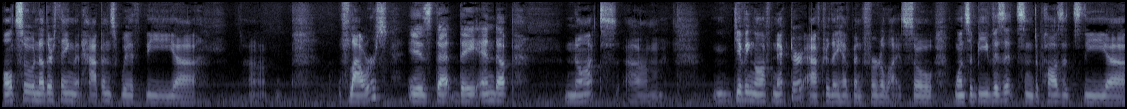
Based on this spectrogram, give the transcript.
also, another thing that happens with the uh, uh flowers is that they end up not um, giving off nectar after they have been fertilized. So once a bee visits and deposits the uh,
